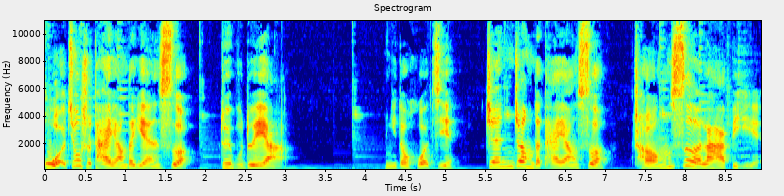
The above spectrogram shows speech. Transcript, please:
我就是太阳的颜色，对不对呀？你的伙计，真正的太阳色，橙色蜡笔。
